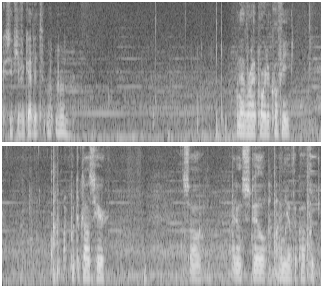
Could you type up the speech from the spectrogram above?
Because if you forget it, mm-mm. whenever I pour the coffee, I put the glass here so I don't spill any of the coffee.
